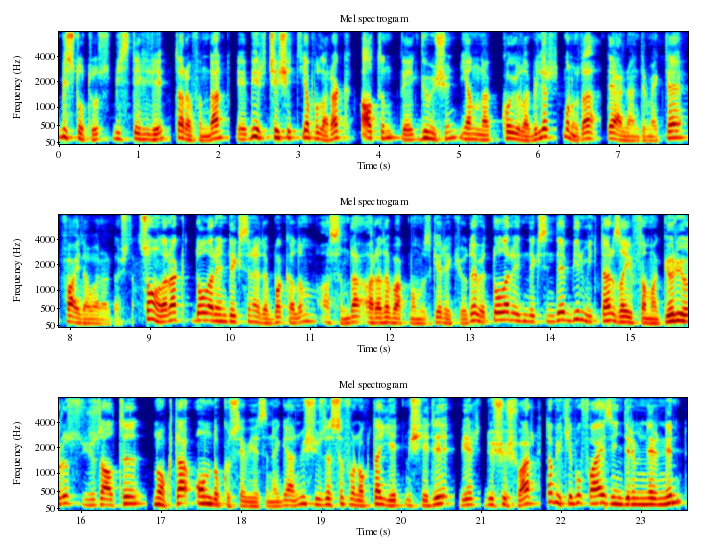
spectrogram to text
BIST 30, BIST 50 tarafından e, bir çeşit yapılarak altın ve gümüşün yanına koyulabilir. Bunu da değerlendirmekte fayda var arkadaşlar. Son olarak dolar endeksine de bakalım. Aslında arada bakmamız gerekiyordu. Evet dolar endeksinde bir miktar zayıflama görüyoruz. 106.19 seviyesine gelmiş. %0.77 bir düşüş var. Tabii ki bu faiz indirimlerinin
